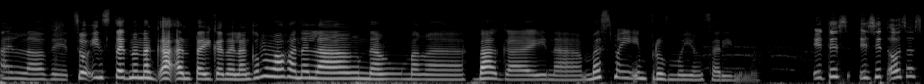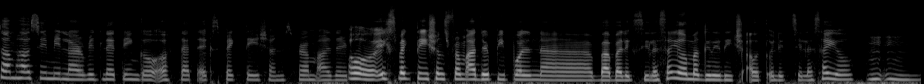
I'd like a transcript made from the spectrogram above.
I love it. So, instead na nag-aantay ka na lang, gumawa ka na lang ng mga bagay na mas mai improve mo yung sarili mo. It is, is it also somehow similar with letting go of that expectations from other Oo, expectations from other people na babalik sila sa'yo, magre-reach out ulit sila sa'yo. Mm-mm.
